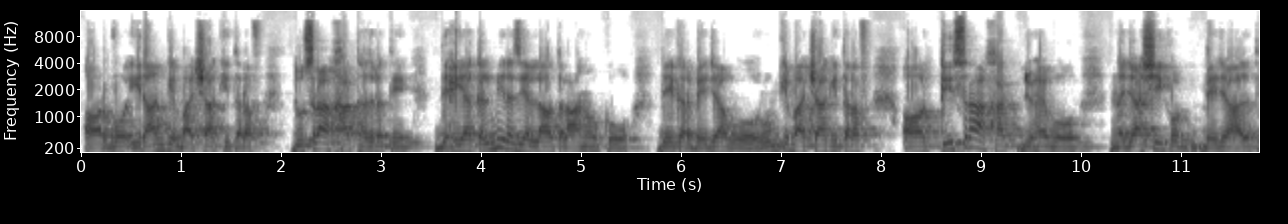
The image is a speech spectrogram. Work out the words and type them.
اور وہ ایران کے بادشاہ کی طرف دوسرا خط حضرت دہیا کلبی رضی اللہ تعالیٰ عنہ کو دے کر بھیجا، وہ روم کے بادشاہ کی طرف۔ اور تیسرا خط جو ہے وہ نجاشی کو بھیجا، حضرت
